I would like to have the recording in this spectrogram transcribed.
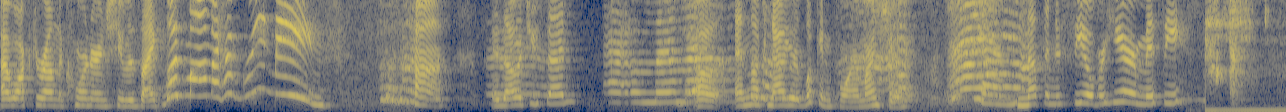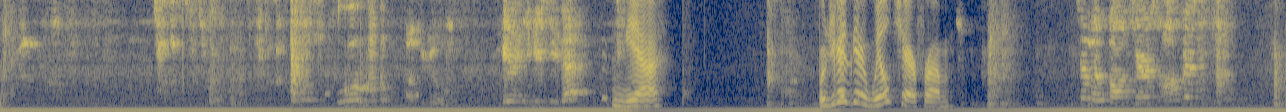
I walked around the corner and she was like, look mom, I have green beans. Huh. Is that what you said? Oh, and look, now you're looking for him, aren't you? Nothing to see over here, Missy. Ooh, that's a good one. Here, can you see that? Yeah. Where'd you guys get a wheelchair from? It's in the volunteer's office. Alright,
